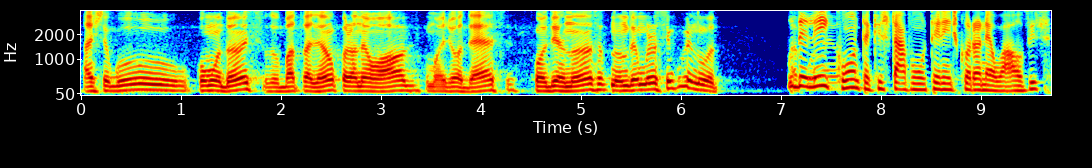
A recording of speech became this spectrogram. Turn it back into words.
Aí chegou o comandante do batalhão, Coronel Alves, com o Major Décio, com a ordenança. Não demorou cinco minutos. O delay conta que estavam o Tenente Coronel Alves,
